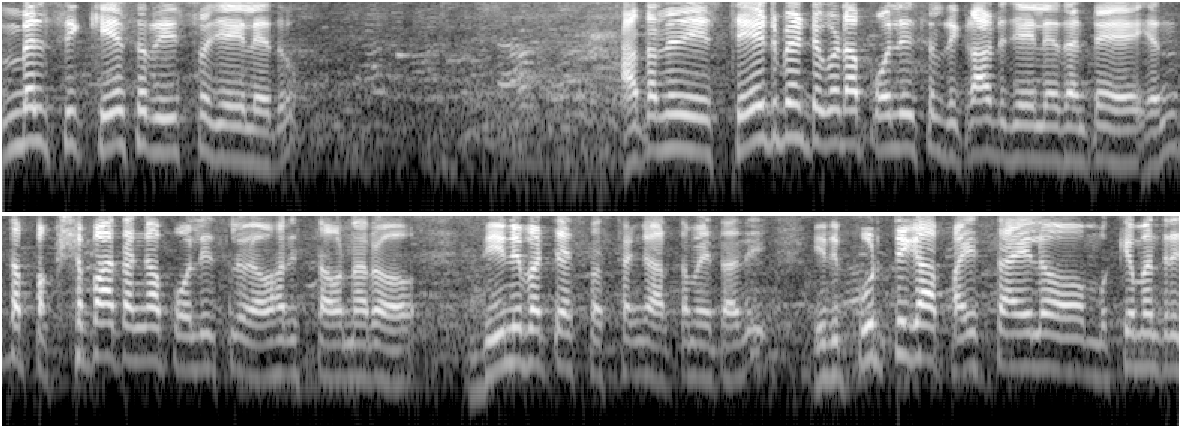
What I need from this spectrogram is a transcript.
ఎమ్మెల్సీ కేసు రిజిస్టర్ చేయలేదు. అతని స్టేట్మెంట్ కూడా పోలీసులు రికార్డు చేయలేదంటే ఎంత పక్షపాతంగా పోలీసులు వ్యవహరిస్తూ ఉన్నారో దీన్ని బట్టే స్పష్టంగా అర్థమవుతుంది. ఇది పూర్తిగా పై స్థాయిలో ముఖ్యమంత్రి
